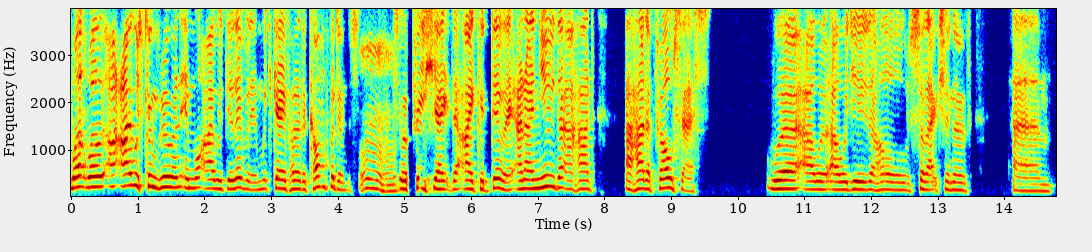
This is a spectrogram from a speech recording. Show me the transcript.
well well I, I, was congruent in what i was delivering which gave her the confidence mm-hmm. to appreciate that i could do it and i knew that i had i had a process where I would I would use a whole selection of um,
